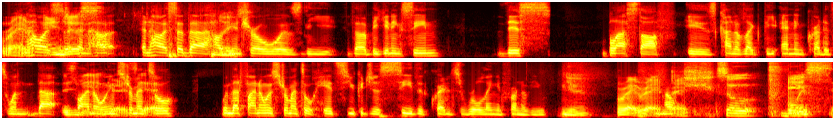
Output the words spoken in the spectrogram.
Right. and how I said, just, and how and how I said that how the intro was the the beginning scene. This blast off is kind of like the ending credits when that This final end credits, instrumental. When that final instrumental hits, you could just see the credits rolling in front of you. yeah right, right, No. right. so And, boys it's-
